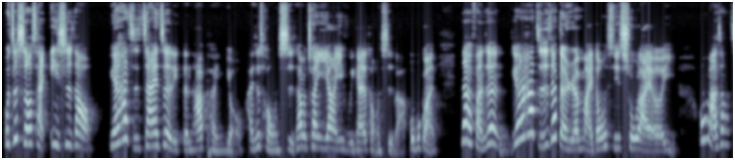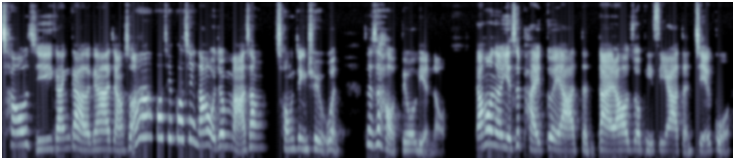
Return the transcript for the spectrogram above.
我这时候才意识到，原来他只是站在这里等他朋友还是同事，他们穿一样衣服，应该是同事吧？我不管。那反正原来他只是在等人买东西出来而已。我马上超级尴尬的跟他讲说：“啊，抱歉抱歉。”然后我就马上冲进去问，真是好丢脸哦。然后呢，也是排队啊，等待，然后做 PCR 等结果。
